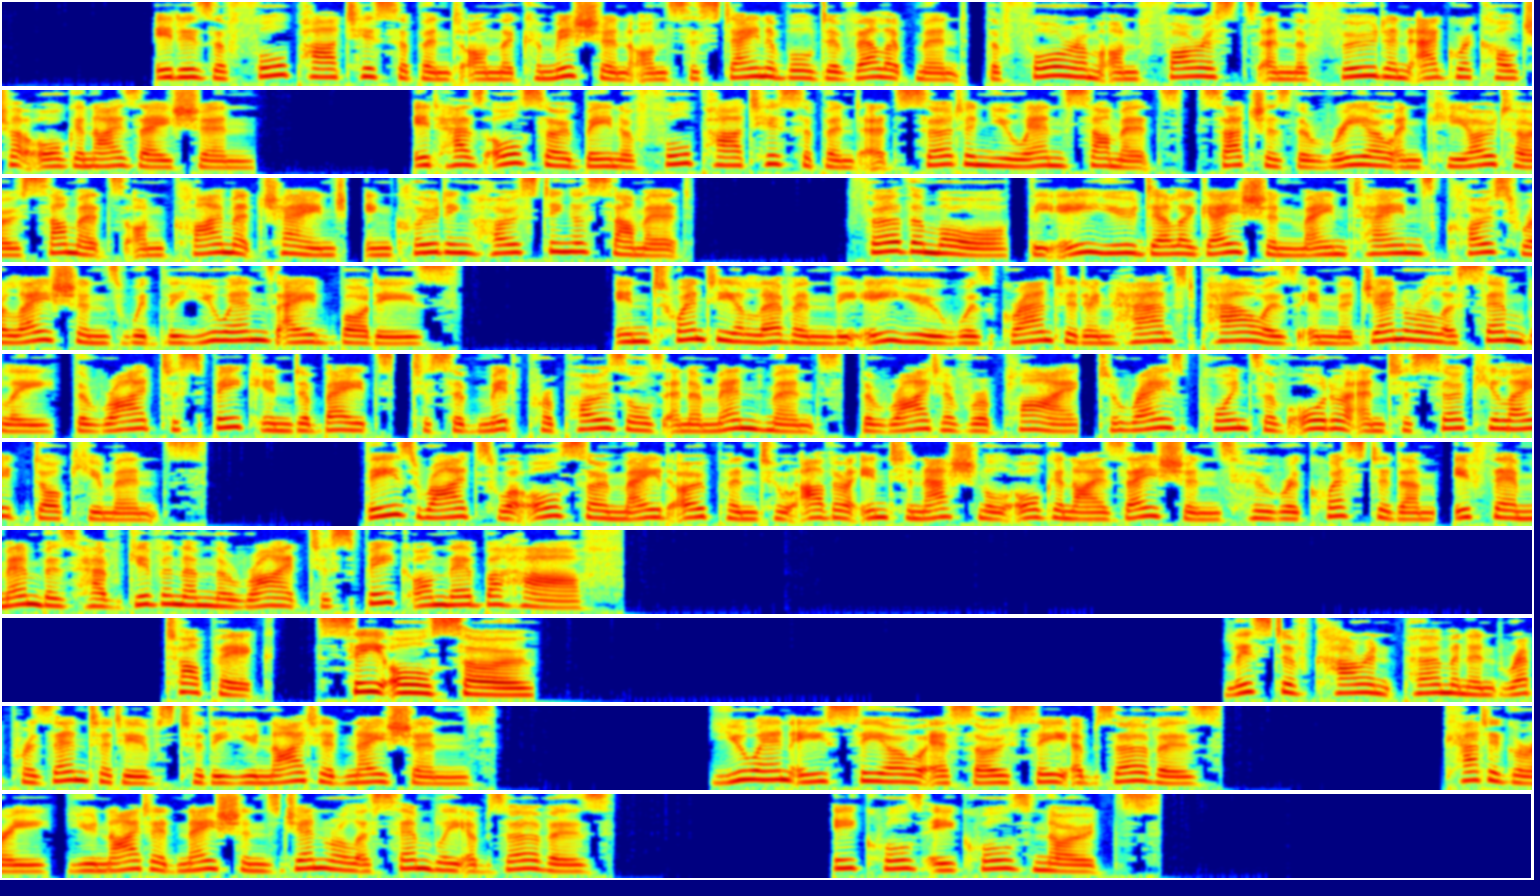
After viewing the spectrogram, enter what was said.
It is a full participant on the Commission on Sustainable Development, the Forum on Forests and the Food and Agriculture Organization. It has also been a full participant at certain UN summits, such as the Rio and Kyoto summits on climate change, including hosting a summit. Furthermore, the EU delegation maintains close relations with the UN's aid bodies. In 2011 the EU was granted enhanced powers in the General Assembly, the right to speak in debates, to submit proposals and amendments, the right of reply, to raise points of order and to circulate documents. These rights were also made open to other international organizations who requested them, if their members have given them the right to speak on their behalf. Topic. See also List of current permanent representatives to the United Nations UNECOSOC observers Category – United Nations General Assembly observers equals equals Notes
